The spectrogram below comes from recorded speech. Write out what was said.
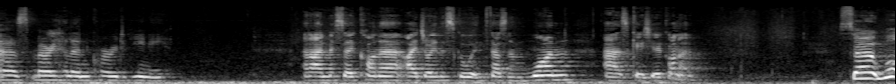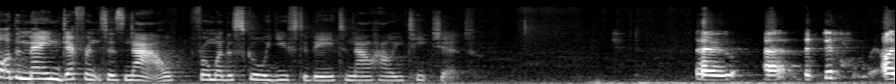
as Mary Helen Corradini. And I'm Miss O'Connor. I joined the school in 2001 as Katie O'Connor. So, what are the main differences now from where the school used to be to now how you teach it? So, uh, the diff- I,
